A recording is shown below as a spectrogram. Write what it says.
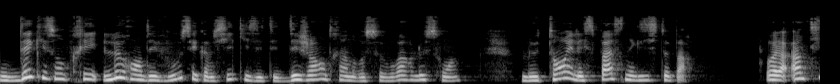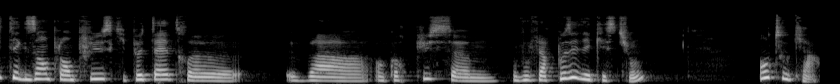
Donc dès qu'ils ont pris le rendez-vous, c'est comme si qu'ils étaient déjà en train de recevoir le soin. Le temps et l'espace n'existent pas. Voilà, un petit exemple en plus qui peut-être euh, va encore plus euh, vous faire poser des questions. En tout cas,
